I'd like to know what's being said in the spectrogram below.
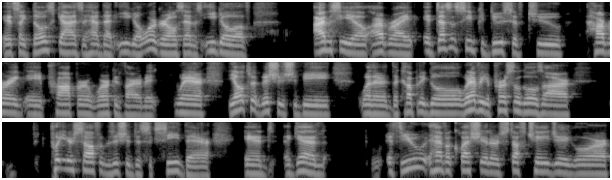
And it's like those guys that have that ego, or girls that have this ego of, I'm the CEO, I'm right. It doesn't seem conducive to harboring a proper work environment where the ultimate mission should be whether the company goal, whatever your personal goals are, put yourself in a position to succeed there. And again, if you have a question or stuff changing or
